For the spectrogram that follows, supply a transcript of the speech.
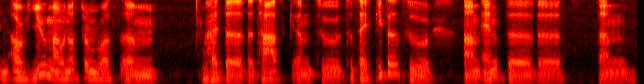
In our view, Maro Nostrum was um, had the, the task um, to, to save people, to um, end the, the um,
